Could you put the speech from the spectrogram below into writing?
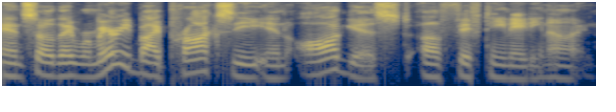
and so they were married by proxy in August of 1589.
